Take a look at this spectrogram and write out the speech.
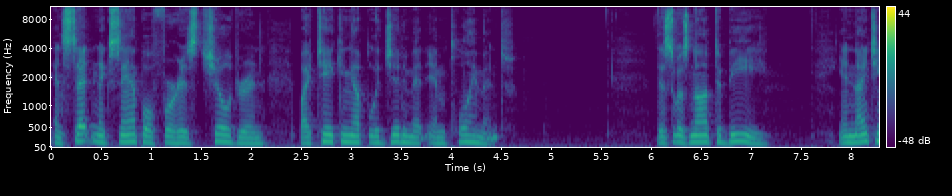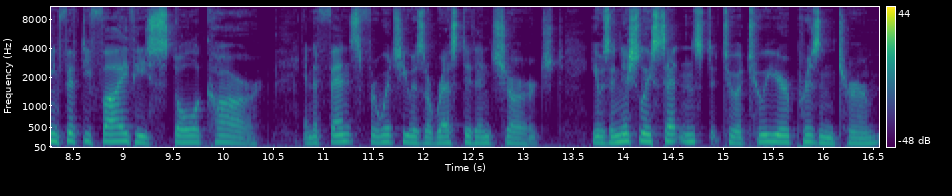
and set an example for his children by taking up legitimate employment. This was not to be. In 1955, he stole a car an offense for which he was arrested and charged. He was initially sentenced to a two year prison term,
